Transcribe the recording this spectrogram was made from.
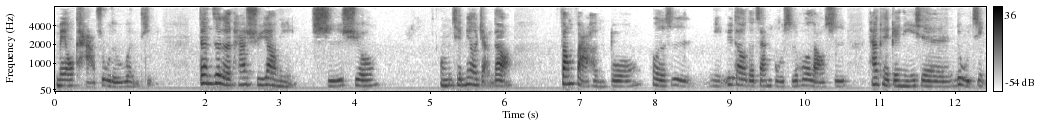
没有卡住的问题。但这个它需要你实修。我们前面有讲到，方法很多，或者是你遇到的占卜师或老师，他可以给你一些路径，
